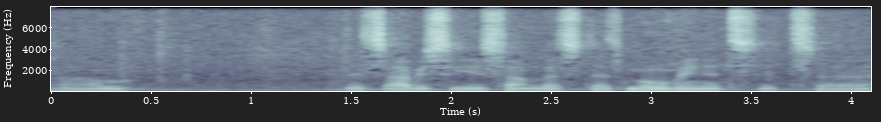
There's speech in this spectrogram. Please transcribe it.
Um, it's obviously something that's that's moving. It's it's uh,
